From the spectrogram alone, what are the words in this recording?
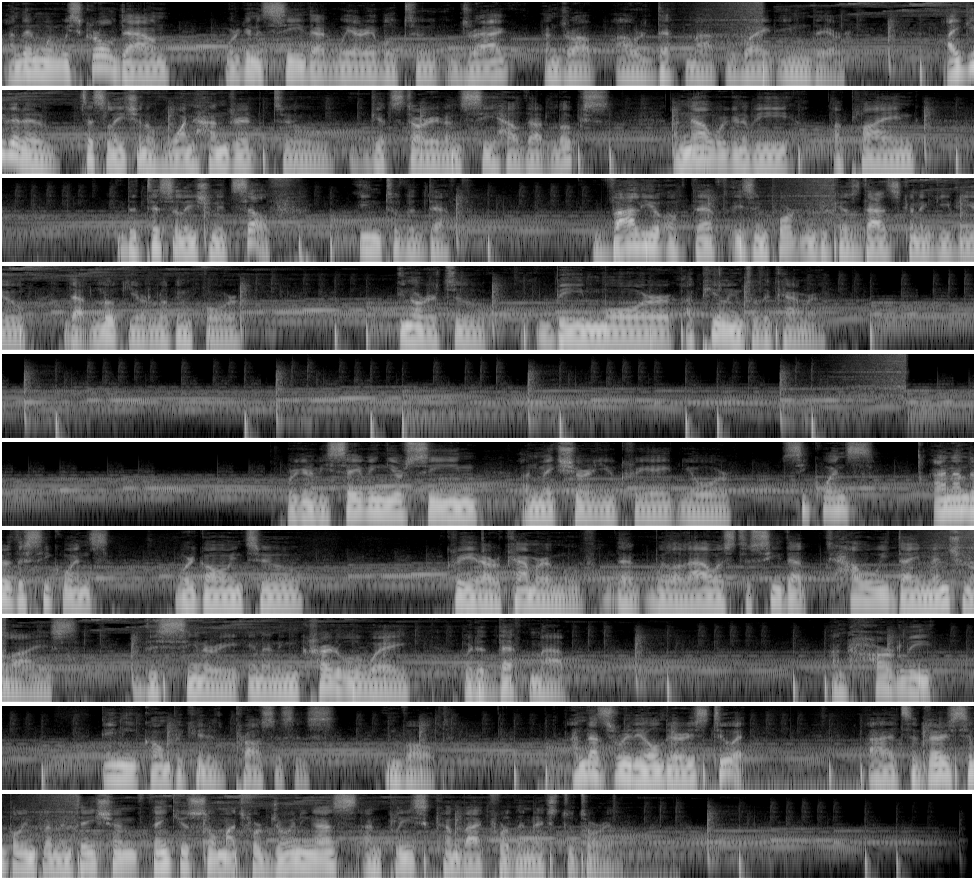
and then when we scroll down we're going to see that we are able to drag and drop our depth map right in there. I give it a tessellation of 100 to get started and see how that looks. And now we're going to be applying the tessellation itself into the depth. Value of depth is important because that's going to give you that look you're looking for in order to be more appealing to the camera. We're going to be saving your scene and make sure you create your sequence. And under the sequence, we're going to create our camera move that will allow us to see that how we dimensionalize this scenery in an incredible way with a depth map and hardly any complicated processes involved. And that's really all there is to it. Uh, it's a very simple implementation. Thank you so much for joining us and please come back for the next tutorial.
